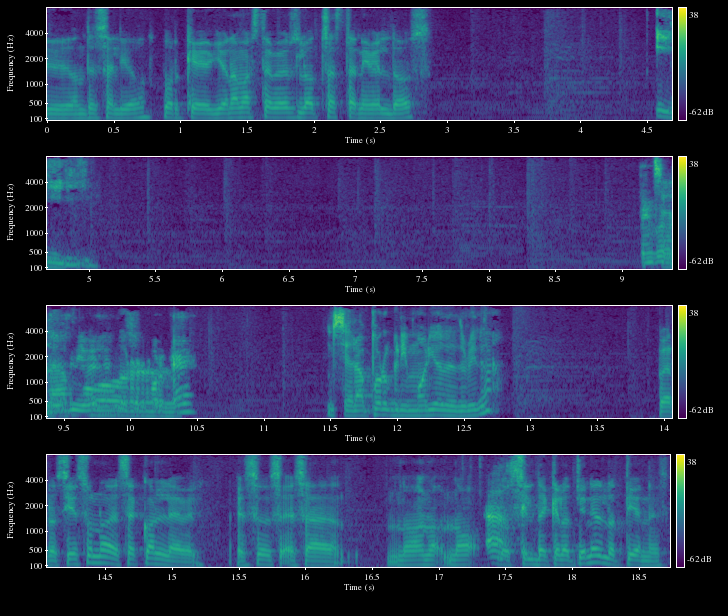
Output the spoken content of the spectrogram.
de dónde salió? Porque yo nada más te veo slots hasta nivel 2. Y Tengo ¿Será 3 niveles, no sé por- por qué. Será por Grimorio de Druida. Pero si es uno de second level. Eso es esa. No, no, no. Ah, lo- sí. De que lo tienes, lo tienes.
